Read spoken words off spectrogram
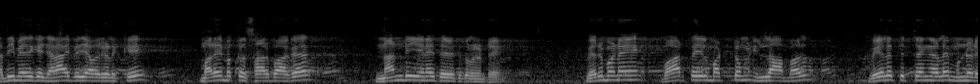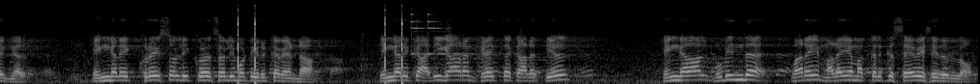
அதிமேதிக ஜனாதிபதி அவர்களுக்கு மலை மக்கள் சார்பாக நன்றியினை தெரிவித்துக் கொள்கின்றேன். வெறுமனே வார்த்தையில் மட்டும் இல்லாமல் வேலை திட்டங்களை முன்னெடுங்கள். எங்களை குறை சொல்லி குறை சொல்லி மட்டும் இருக்க வேண்டாம். எங்களுக்கு அதிகாரம் கிடைத்த காலத்தில் எங்களால் முடிந்த வரை மலைய மக்களுக்கு சேவை செய்துள்ளோம்.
